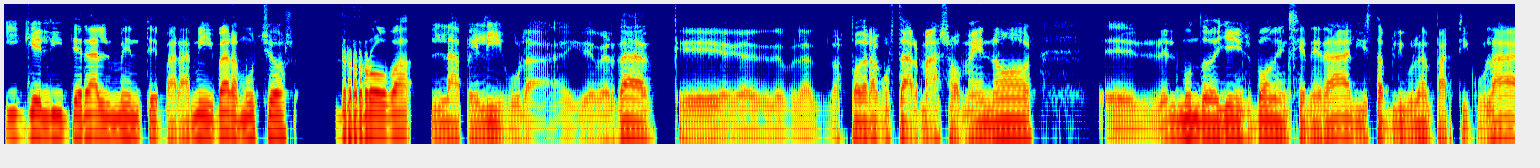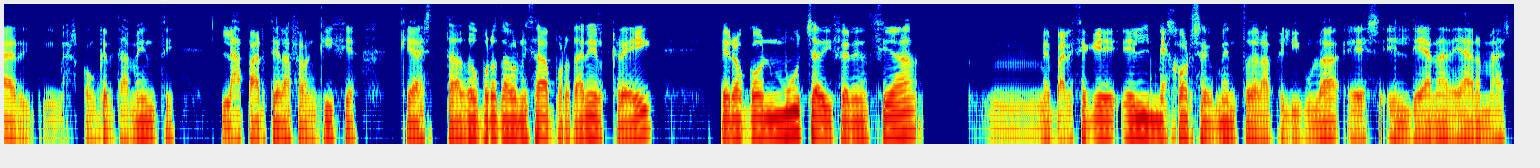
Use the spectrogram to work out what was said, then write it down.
y que literalmente para mí y para muchos roba la película. Y de verdad que eh, nos podrá gustar más o menos eh, el mundo de James Bond en general y esta película en particular, y más concretamente la parte de la franquicia que ha estado protagonizada por Daniel Craig, pero con mucha diferencia. Mm, me parece que el mejor segmento de la película es el de Ana de Armas.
